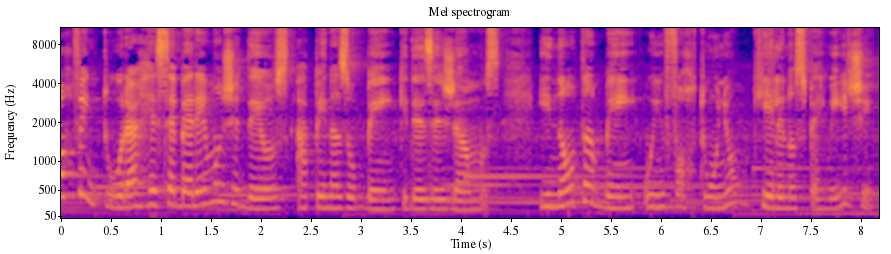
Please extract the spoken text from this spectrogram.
Porventura receberemos de Deus apenas o bem que desejamos e não também o infortúnio que ele nos permite?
